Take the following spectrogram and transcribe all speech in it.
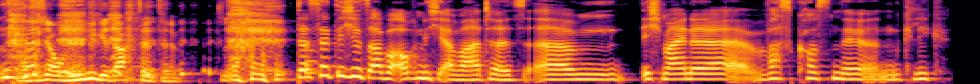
Was ich auch nie gedacht hätte. das hätte ich jetzt aber auch nicht erwartet. Ähm, ich meine, was kostet ein Klick?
